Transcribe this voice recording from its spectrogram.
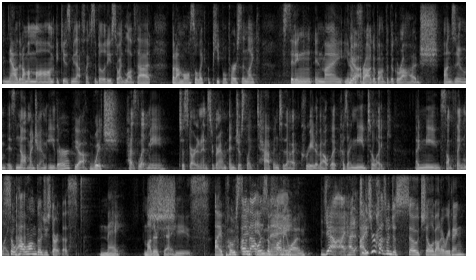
now that I'm a mom, it gives me that flexibility. So I love that. But I'm also like a people person. Like sitting in my, you know, Yeah. frog above the garage on Zoom is not my jam either. Yeah. Which has led me to start an Instagram and just like tap into that creative outlet because I need to like, I need something like so that. how long ago did you start this? May. Mother's Day. Jeez. I posted. Oh, that was a funny one. Yeah, I had. So I, is your husband just so chill about everything?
